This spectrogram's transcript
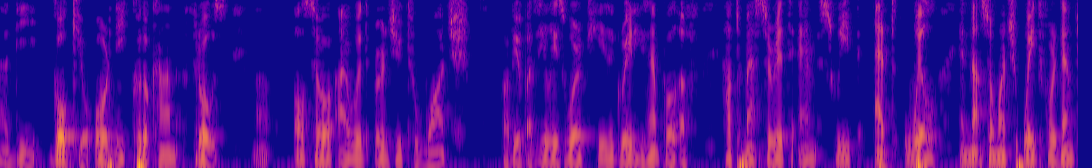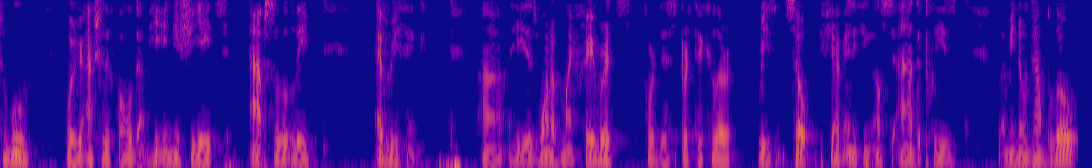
uh, the Gokyo or the Kodokan throws. Uh, also, I would urge you to watch Fabio Basile's work. He's a great example of how to master it and sweep at will and not so much wait for them to move where you actually follow them. He initiates absolutely everything. Uh, he is one of my favorites for this particular reason. So if you have anything else to add, please let me know down below.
